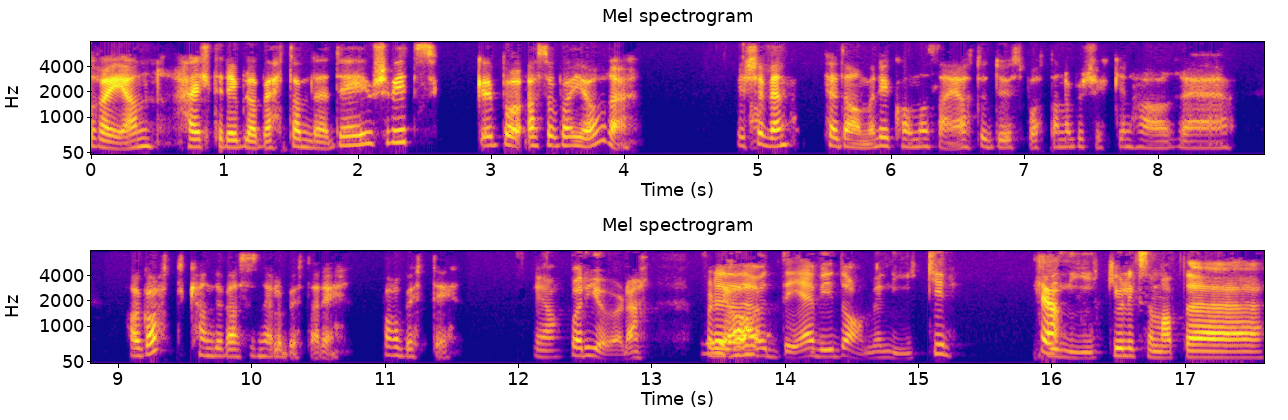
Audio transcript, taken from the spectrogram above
drøyer den helt til de blir bedt om det. Det er jo ikke vits. Bare, altså, bare gjør det. Ikke vent til damer de kommer og sier at du, spottene på kjøkken har, eh, har gått. Kan du være så snill å bytte de? Bare bytt de. Ja, bare gjør det. For det Ja. er jo det vi damer liker. Ja. Vi liker jo liksom at eh,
